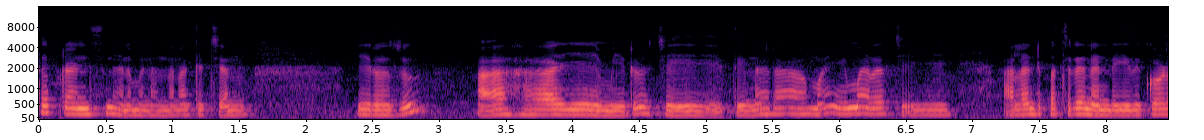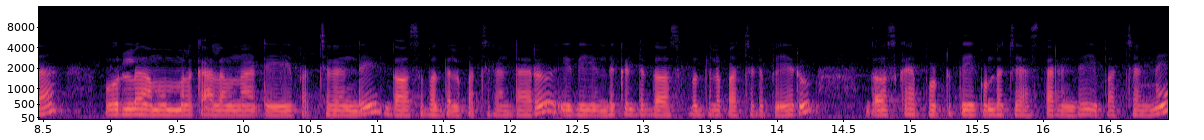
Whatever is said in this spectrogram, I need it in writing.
నమస్తే ఫ్రెండ్స్ నేను మీ నందన కిచెన్. ఈరోజు ఆహా ఏమి రుచి? తినరా? మై మరచి అలాంటి పచ్చడేనండి. ఇది కూడా ఊర్లో అమ్మమ్మల కాలం నాటి పచ్చడి అండి దోసబద్దల పచ్చడి అంటారు. ఇది ఎందుకంటే దోసబద్దల పచ్చడి పేరు? దోసకాయ పొట్టు తీయకుండా చేస్తారండి ఈ పచ్చడిని.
